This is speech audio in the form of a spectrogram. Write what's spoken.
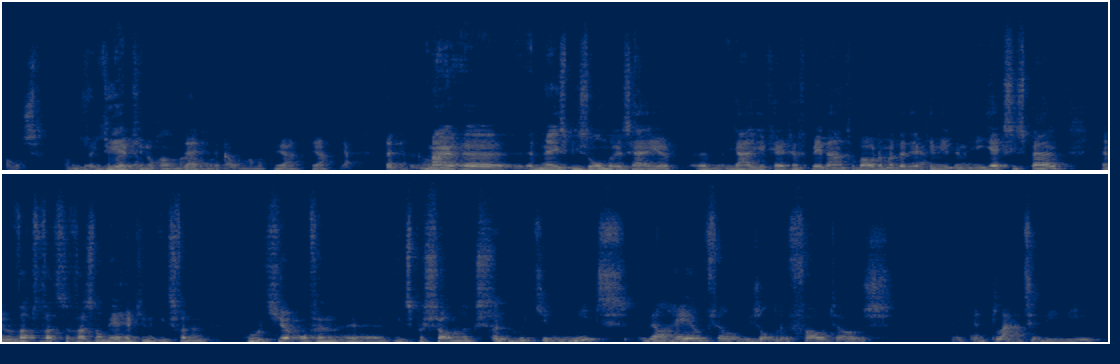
alles. alles Die heb je nog allemaal. Dat heb ik allemaal nog. Ja, ja. Dat heb ik ook. Maar eh, het meest bijzondere zei je, eh, ja, je kreeg een gebit aangeboden, maar dat heb Ja. je niet, een injectiespuit. En wat, wat was nog meer? Heb je iets van een hoedje of een, iets persoonlijks? Een hoedje niet, wel heel veel bijzondere foto's en, en platen die, die,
